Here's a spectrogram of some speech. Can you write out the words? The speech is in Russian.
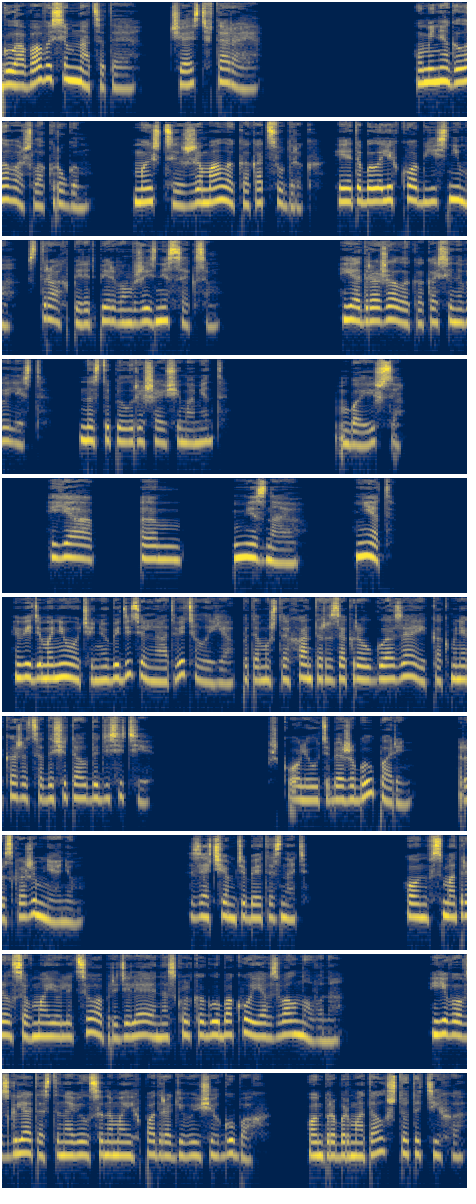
Глава 18. Часть вторая. У меня голова шла кругом. Мышцы сжимала, как от судорог, и это было легко объяснимо — страх перед первым в жизни сексом. Я дрожала, как осиновый лист. Наступил решающий момент. «Боишься?» Я... эм... не знаю. Нет. Видимо, не очень убедительно ответила я, потому что Хантер закрыл глаза и, как мне кажется, досчитал до десяти. В школе у тебя же был парень? Расскажи мне о нем. Зачем тебе это знать? Он всмотрелся в мое лицо, определяя, насколько глубоко я взволнована. Его взгляд остановился на моих подрагивающих губах. Он пробормотал что-то тихо,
